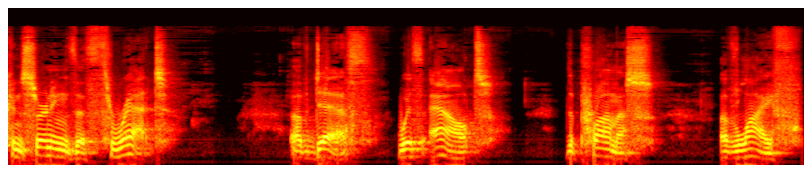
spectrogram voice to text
concerning the threat of death without the promise of life,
